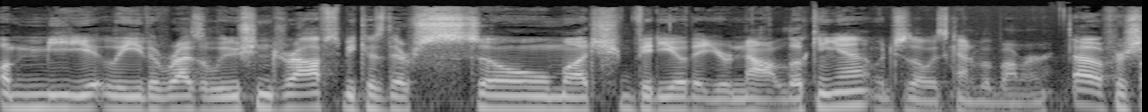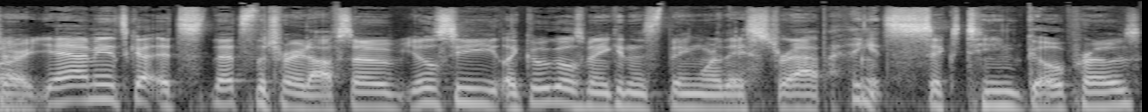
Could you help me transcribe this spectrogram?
immediately the resolution drops because there's so much video that you're not looking at, which is always kind of a bummer. Oh, for sure. Yeah, I mean, it's got it's that's the trade off. So you'll see, like Google's making this thing where they strap, I think it's 16 GoPros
